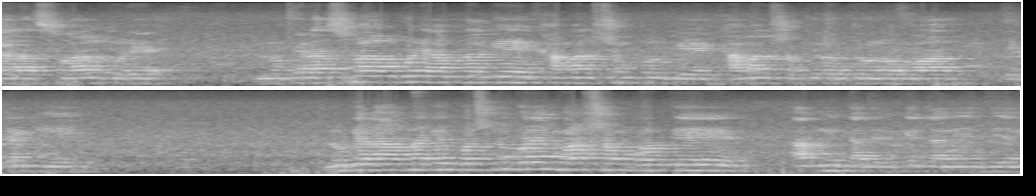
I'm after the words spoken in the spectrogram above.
তারা করে। লোকেরা করে আপনাকে খামার সম্পর্কে, খামার এটা কি? লোকেরা আপনাকে প্রশ্ন করে মদ সম্পর্কে, আপনি তাদেরকে জানিয়ে দিন।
